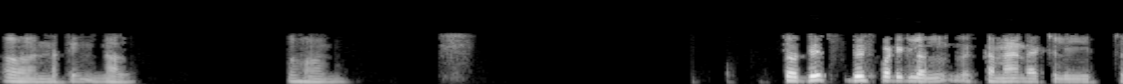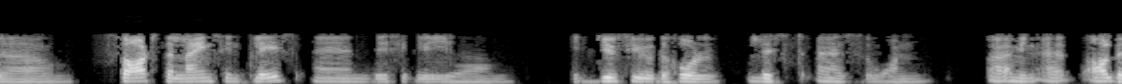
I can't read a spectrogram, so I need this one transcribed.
uh, nothing null. Um, so this this particular command actually it um, sorts the lines in place and basically um, it gives you the whole list as one I mean uh, all the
